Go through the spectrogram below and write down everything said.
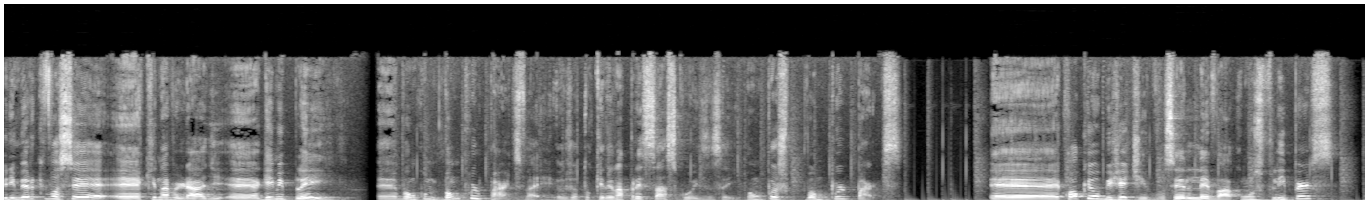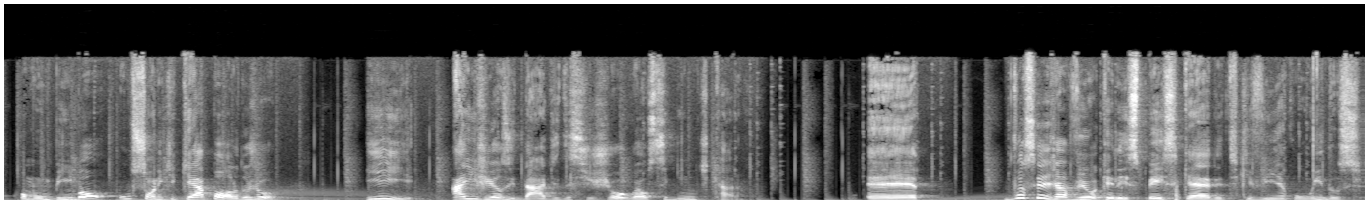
Primeiro que você, é que na verdade, é, a gameplay é, vamos, vamos por partes, vai. Eu já tô querendo apressar as coisas aí. Vamos por, vamos por partes. É, qual que é o objetivo? Você levar com os flippers, como um pinball, o Sonic que é a bola do jogo. E a engenhosidade desse jogo é o seguinte, cara. É, você já viu aquele Space Cadet que vinha com o Windows?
